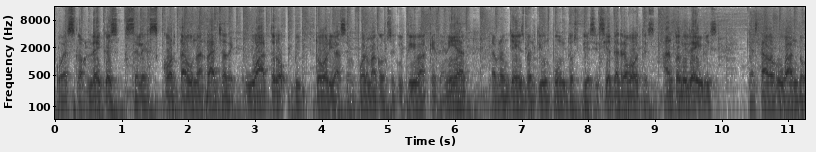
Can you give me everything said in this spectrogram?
pues los Lakers se les corta una racha de cuatro victorias en forma consecutiva que tenían. LeBron James 21 puntos, 17 rebotes. Anthony Davis, que ha estado jugando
